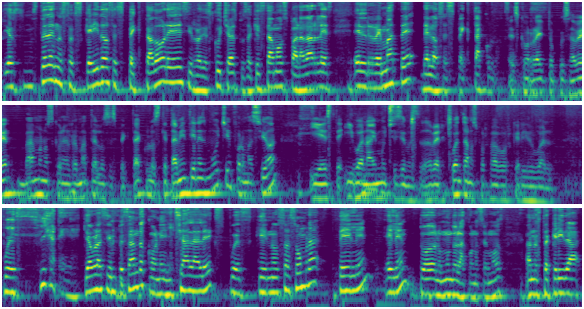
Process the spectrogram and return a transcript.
Y ustedes, nuestros queridos espectadores y radioescuchas, pues aquí estamos para darles el remate de los espectáculos. Es correcto, pues a ver, vámonos con el remate de los espectáculos, que también tienes mucha información y este, y bueno, hay muchísimas. A ver, cuéntanos por favor, querido Ubaldo. Pues fíjate que ahora sí empezando con el chal Alex, pues que nos asombra de Ellen, Ellen, todo el mundo la conocemos, a nuestra querida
